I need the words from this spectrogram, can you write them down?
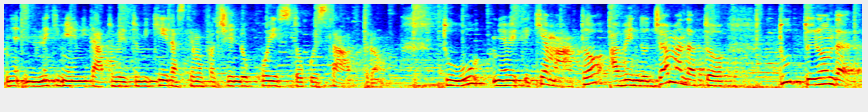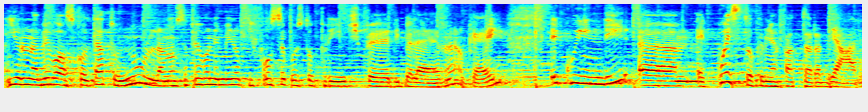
non è che mi ha invitato, mi ha detto Michela stiamo facendo questo o quest'altro. Tu mi avete chiamato avendo già mandato tutto in onda, io non avevo ascoltato nulla, non sapevo nemmeno chi fosse questo principe di Bel Air, ok? E quindi ehm, è questo che mi ha fatto arrabbiare.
